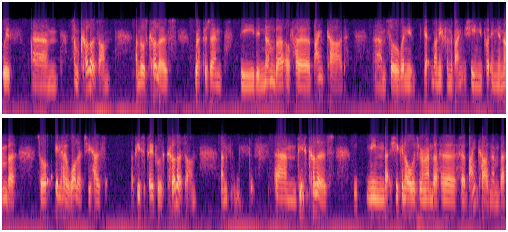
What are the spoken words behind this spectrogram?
with um, some colours on, and those colours represent the the number of her bank card. Um, so when you get money from the bank machine, you put in your number. So in her wallet, she has a piece of paper with colours on, and um, these colours mean that she can always remember her, her bank card number,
